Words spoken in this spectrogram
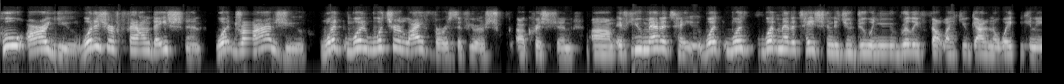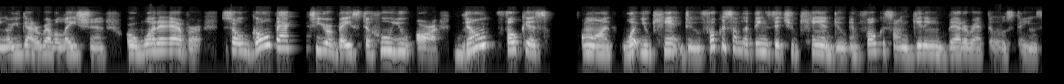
who are you? What is your foundation? What drives you? What what what's your life verse if you're a, christian? Um, if you meditate what what what meditation did you do when you really felt like you got an awakening or you got a revelation or whatever? So go back to your base to who you are. Don't focus on what you can't do. Focus on the things that you can do and focus on getting better at those things.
